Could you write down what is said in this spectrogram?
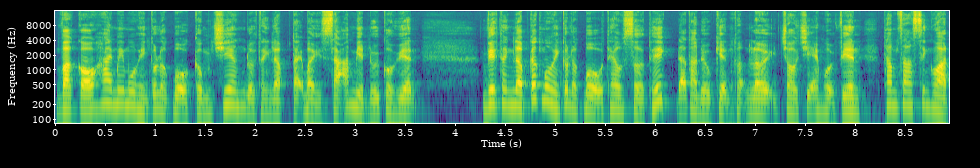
và có 20 mô hình câu lạc bộ cồng chiêng được thành lập tại 7 xã miền núi của huyện. Việc thành lập các mô hình câu lạc bộ theo sở thích đã tạo điều kiện thuận lợi cho chị em hội viên tham gia sinh hoạt,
